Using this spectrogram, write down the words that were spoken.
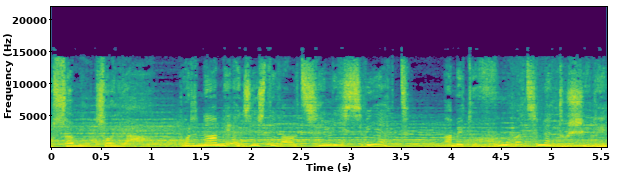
To samé, co já? Pod námi existoval celý svět. A my to vůbec netušili.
